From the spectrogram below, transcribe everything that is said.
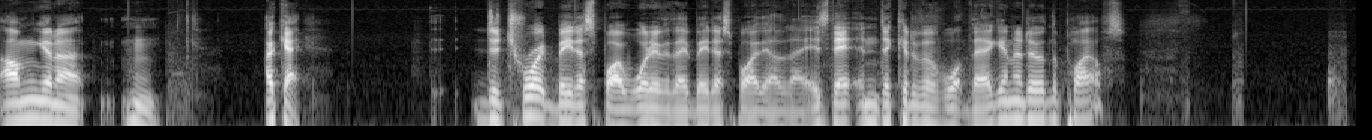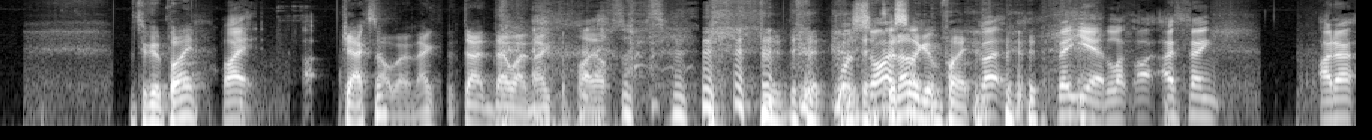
I'm gonna. Hmm. Okay, Detroit beat us by whatever they beat us by the other day. Is that indicative of what they're gonna do in the playoffs? That's a good point, Like, Jackson. They won't make the, they- they won't make the playoffs. That's precisely. another good point. But but yeah, look, I, I think I don't.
